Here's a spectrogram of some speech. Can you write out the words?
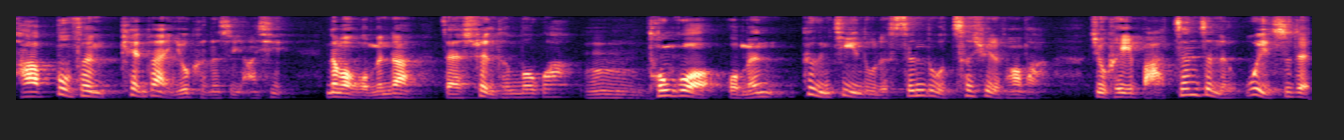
它部分片段有可能是阳性。那么我们呢，在顺藤摸瓜，嗯，通过我们更进一步的深度测序的方法，就可以把真正的未知的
